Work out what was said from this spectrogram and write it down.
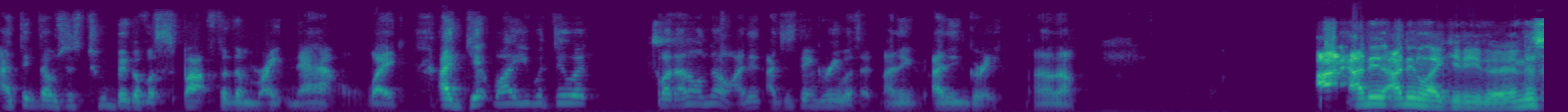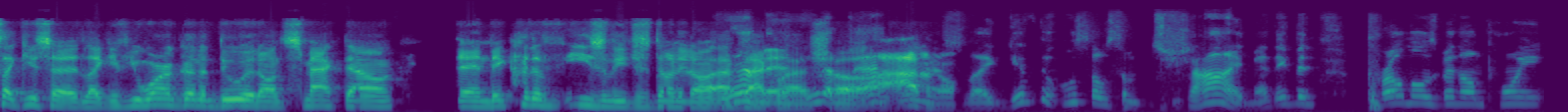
I think that was just too big of a spot for them right now. Like I get why you would do it, but I don't know. I didn't. I just didn't agree with it. I think I didn't agree. I don't know. I, I didn't I didn't like it either. And this, like you said, like if you weren't gonna do it on SmackDown, then they could have easily just done it on Yeah, Backlash. Uh, I, I don't know. Like, give the Usos some shine, man. They've been promos been on point.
